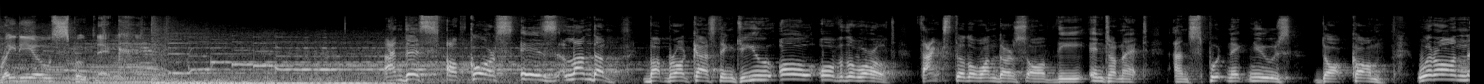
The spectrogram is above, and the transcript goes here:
Radio Sputnik. And this, of course, is London, but broadcasting to you all over the world, thanks to the wonders of the internet and SputnikNews.com. We're on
